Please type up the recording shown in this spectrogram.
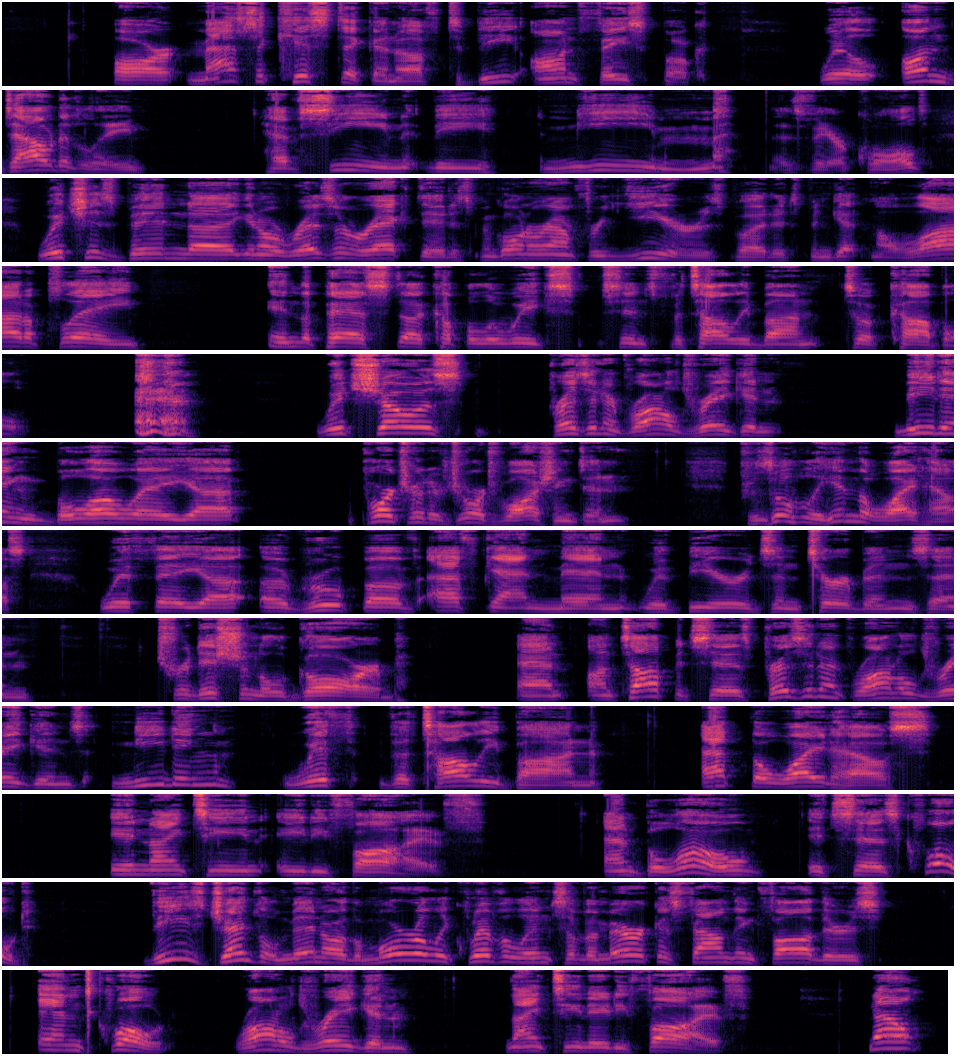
are masochistic enough to be on Facebook will undoubtedly have seen the meme, as they are called, which has been, uh, you know, resurrected. It's been going around for years, but it's been getting a lot of play in the past uh, couple of weeks since the Taliban took Kabul, which shows President Ronald Reagan meeting below a uh, portrait of George Washington, presumably in the White House, with a, uh, a group of Afghan men with beards and turbans and traditional garb. And on top it says President Ronald Reagan's meeting with the Taliban at the White House in 1985. And below it says, quote, these gentlemen are the moral equivalents of America's founding fathers, end quote. Ronald Reagan, 1985. Now,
